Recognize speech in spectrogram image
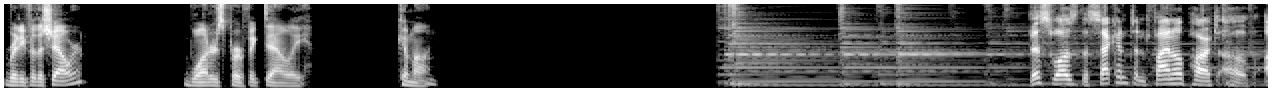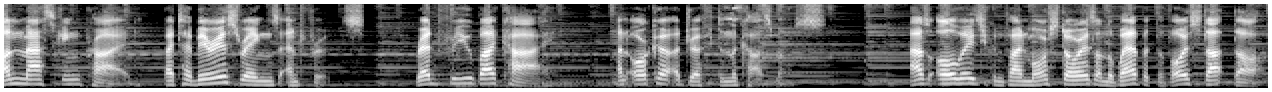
Ready for the shower? Water's perfect, Dally. Come on. This was the second and final part of Unmasking Pride by Tiberius Rings and Fruitz. Read for you by Kai, an orca adrift in the cosmos. As always, you can find more stories on the web at thevoice.dog,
